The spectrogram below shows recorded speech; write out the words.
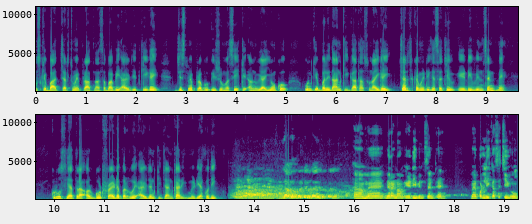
उसके बाद चर्च में प्रार्थना सभा भी आयोजित की गई जिसमें प्रभु यीशु मसीह के अनुयायियों को उनके बलिदान की गाथा सुनाई गई। चर्च कमेटी के सचिव ए डी विंसेंट ने क्रूस यात्रा और गुड फ्राइडे पर हुए आयोजन की जानकारी मीडिया को दी। हाँ मैं मेरा नाम ए डी विंसेंट है। मैं पल्ली का सचिव हूँ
